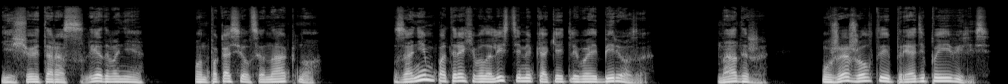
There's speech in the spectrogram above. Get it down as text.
Еще это расследование. Он покосился на окно. За ним потряхивала листьями кокетливая береза. «Надо же! Уже желтые пряди появились»,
